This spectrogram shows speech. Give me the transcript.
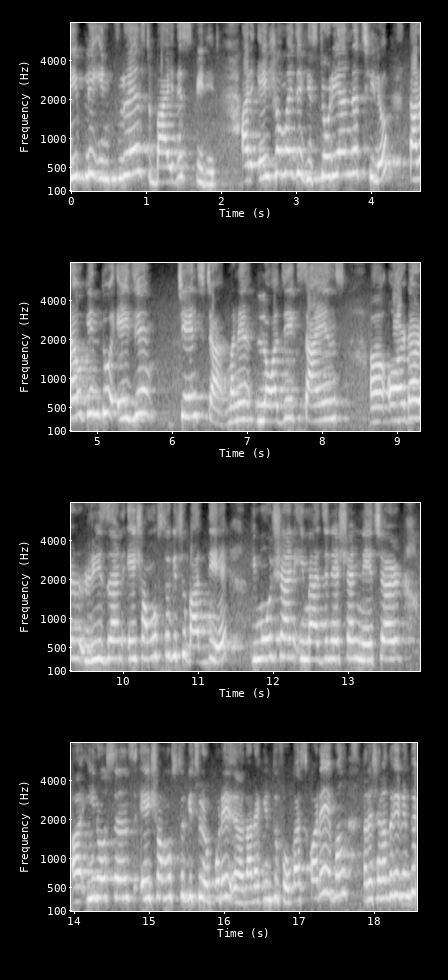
deeply influenced by this spirit আর এই সময় যে হিস্টোরিয়ানরা ছিল, তারাও কিন্তু এই যে চেঞ্জটা মানে লজিক সায়েন্স অর্ডার রিজন এই সমস্ত কিছু বাদ দিয়ে ইমোশন ইমাজিনেশন নেচার ইনোসেন্স এই সমস্ত কিছুর ওপরে তারা কিন্তু ফোকাস করে এবং তারা সেখান থেকে কিন্তু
